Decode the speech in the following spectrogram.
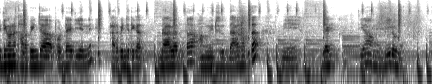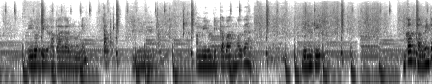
ඉතින් ඔන්න කරපිංචා පොඩ්ඩයි තියෙන්නේ. කරපිංච ටිකක් දාගත්තා අංවිට සුද්දාගත්තා මේ දැන් තියා මේ බීරුණු බීරුන් ටික කපාගන්න ඕනේ. අම්බීරුන් ටික් කපා හොද බිල්ටි මොකද කරපිංචද?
